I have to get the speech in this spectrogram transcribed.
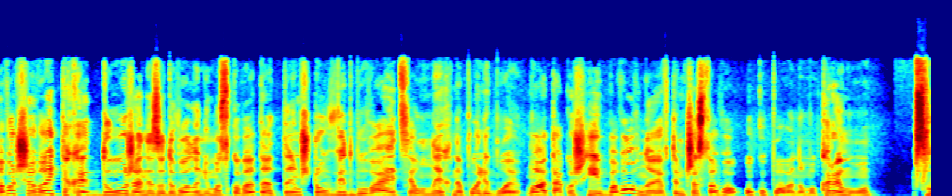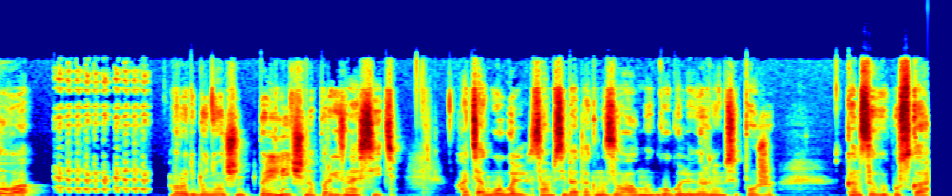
А вочевидь, таке дуже незадоволені московити тим, що відбувається у них на полі бою. Ну а також і бавовною в тимчасово окупованому Криму. Слово вроде бы не очень прилично произносить, хотя Гоголь сам себя так называл, мы к Гоголю вернемся позже, в конце выпуска.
